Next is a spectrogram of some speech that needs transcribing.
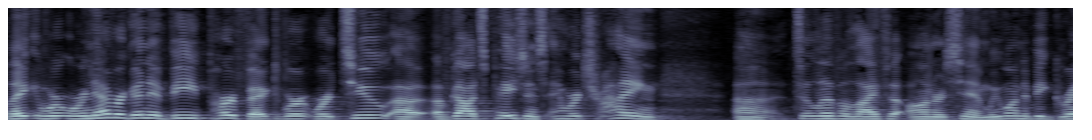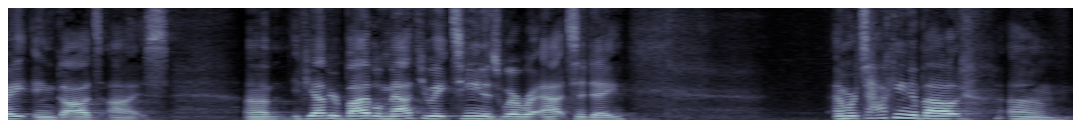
Like, we're, we're never going to be perfect. We're, we're two uh, of God's patients, and we're trying uh, to live a life that honors Him. We want to be great in God's eyes. Um, if you have your Bible, Matthew 18 is where we're at today. And we're talking about um,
